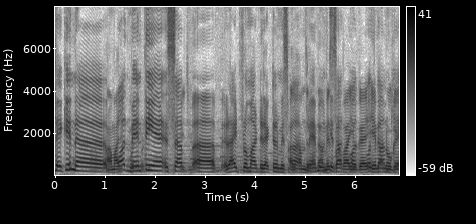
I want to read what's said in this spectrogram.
लेकिन हमारी बहुत मेहनती हैं सब राइट फ्रॉम आर डायरेक्टर भाई हो गए, एमन हो गई,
